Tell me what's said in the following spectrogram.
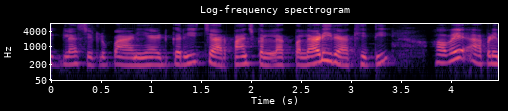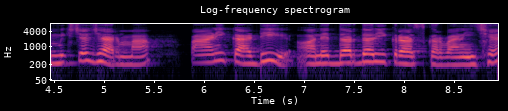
એક ગ્લાસ જેટલું પાણી એડ કરી ચાર પાંચ કલાક પલાળી રાખી હતી. હવે આપણે મિક્સર જારમાં પાણી કાઢી અને દરદરી ક્રશ કરવાની છે.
